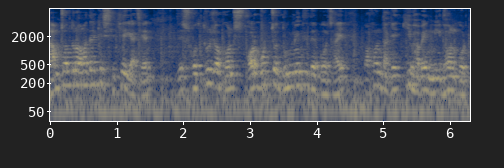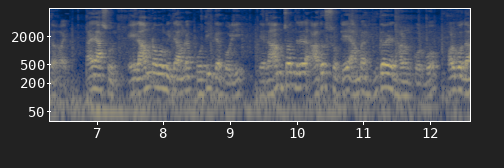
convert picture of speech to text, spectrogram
রামচন্দ্র আমাদেরকে শিখিয়ে গেছেন যে শত্রু যখন সর্বোচ্চ দুর্নীতিতে পৌঁছায়, তখন তাকে কীভাবে নিধন করতে হয়। তাই আসুন, এই রামনবমীতে আমরা প্রতিজ্ঞা করি যে রামচন্দ্রের আদর্শকে আমরা হৃদয়ে ধারণ করব, সর্বদা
